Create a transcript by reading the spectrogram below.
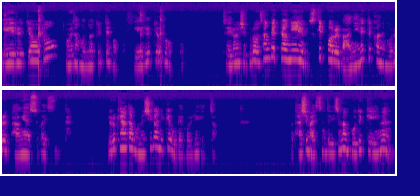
얘를 띄어도 더 이상 건너뛸 데가 없고 얘를 띄어도 없고 자 이런 식으로 상대편이 스키퍼를 많이 획득하는 것을 방해할 수가 있습니다. 이렇게 하다 보면 시간이 꽤 오래 걸리겠죠. 다시 말씀드리지만 보드게임은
